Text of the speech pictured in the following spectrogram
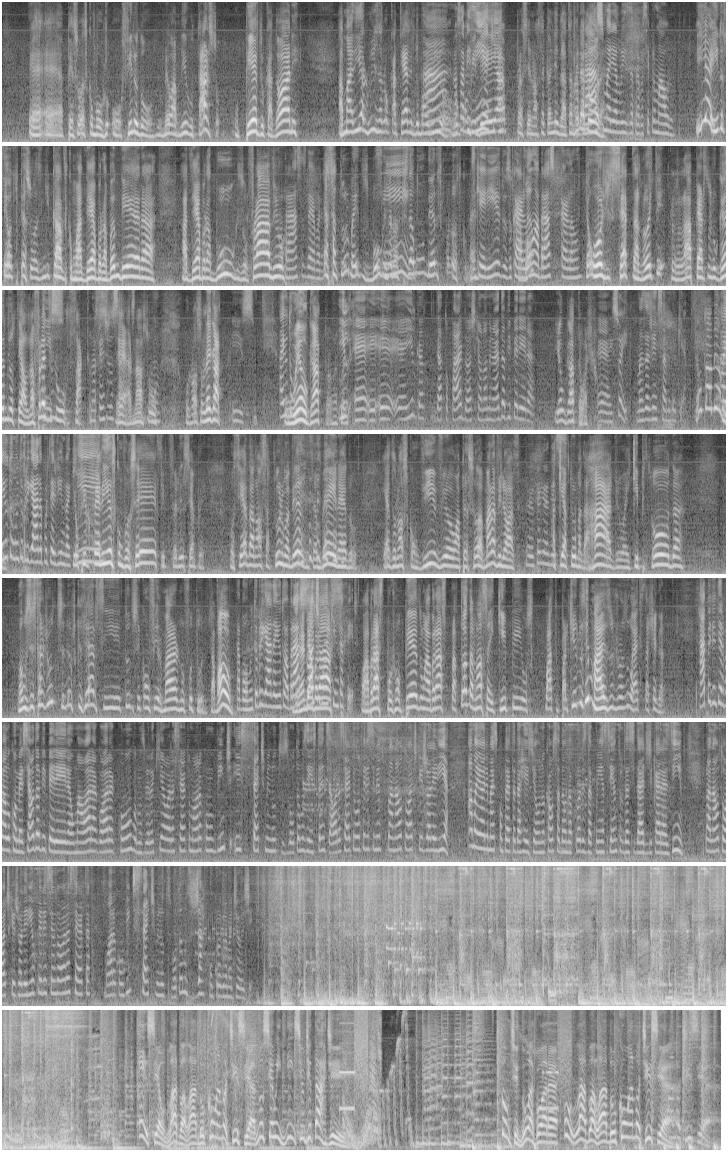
é, é, pessoas como o, o filho do, do, meu amigo Tarso, o Pedro Cadori, a Maria Luísa Locatelli do Maurinho. Ah, nossa vizinha para ser nossa candidata a um vereadora. abraço, Maria Luísa, para você e para o Mauro. E ainda tem outras pessoas indicadas, como a Débora Bandeira, a Débora Bugs, o Flávio. Abraços, Débora. Essa turma aí dos Bugs, nós precisamos um deles conosco, né? Os queridos, o tá Carlão, tá abraço pro Carlão. Então hoje, sete da noite, lá perto do Grande Hotel, na frente Isso. do Sacras. Na frente do Sacras. É, nosso, hum. o nosso legado. Isso. Aí o El Gato. Il, é, é, é, é Il Gato Pardo, acho que é o nome, não é Davi Pereira. E o gato, eu acho. É, isso aí. Mas a gente sabe do que é. Então tá, meu amigo. Ailton, muito obrigada por ter vindo aqui. Eu fico feliz com você, fico feliz sempre. Você é da nossa turma mesmo também, né? Do, é do nosso convívio, uma pessoa maravilhosa. Eu que agradeço. Aqui a turma da rádio, a equipe toda. Vamos estar juntos, se Deus quiser, se tudo se confirmar no futuro, tá bom? Tá bom, muito obrigada, Ailton. Abraço, Grande ótima abraço. quinta-feira. Um abraço para o João Pedro, um abraço para toda a nossa equipe, os quatro partidos e mais o Josué que está chegando. Rápido intervalo comercial, Davi Pereira, uma hora agora com, vamos ver aqui, a hora certa, uma hora com 27 minutos. Voltamos em instantes. A hora certa é um oferecimento Planalto Ótica e Joalheria, a maior e mais completa da região, no calçadão da Flores da Cunha, centro da cidade de Carazinho. Planalto Ótica e Joalheria oferecendo a hora certa, uma hora com 27 minutos. Voltamos já com o programa de hoje. Esse é o Lado a Lado com a notícia no seu início de tarde. Continua agora o Lado a Lado com a notícia. Com a notícia.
